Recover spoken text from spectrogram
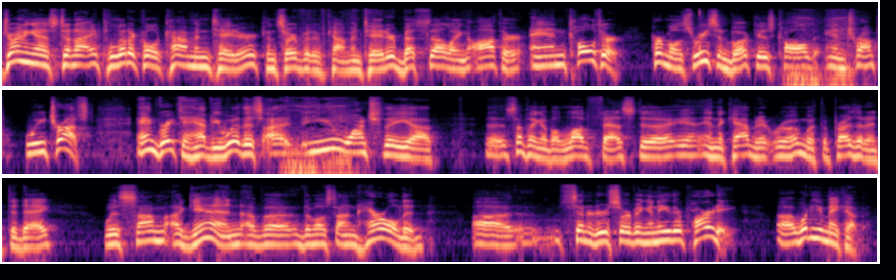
Joining us tonight, political commentator, conservative commentator, best-selling author Ann Coulter. Her most recent book is called In Trump We Trust. And great to have you with us. Uh, you watched the uh, uh, something of a love fest uh, in, in, the cabinet room with the president today, with some again of uh, the most unheralded uh, senators serving in either party. what do you make of it?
